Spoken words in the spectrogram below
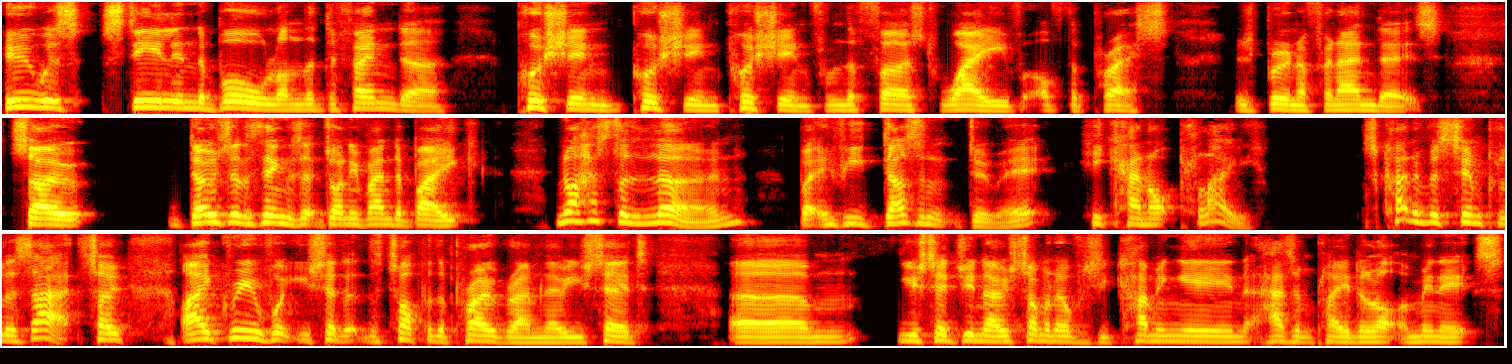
who was stealing the ball on the defender, pushing, pushing, pushing from the first wave of the press. It was Bruno Fernandes. So those are the things that Donny van der Beek not has to learn, but if he doesn't do it, he cannot play. It's kind of as simple as that. So I agree with what you said at the top of the program. There, you said um, you said, you know, someone obviously coming in hasn't played a lot of minutes.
